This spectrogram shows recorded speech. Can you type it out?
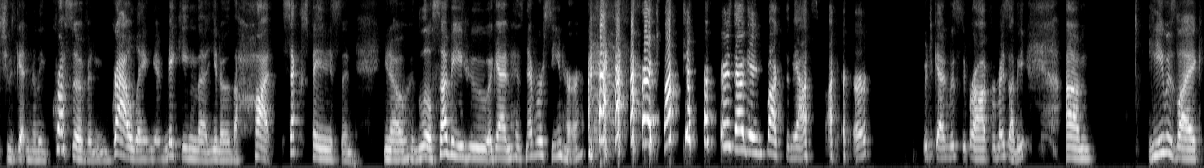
she was getting really aggressive and growling and making the you know the hot sex face and you know little subby who again has never seen her. Her, is now getting fucked in the ass by her which again was super hot for my subby. Um he was like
